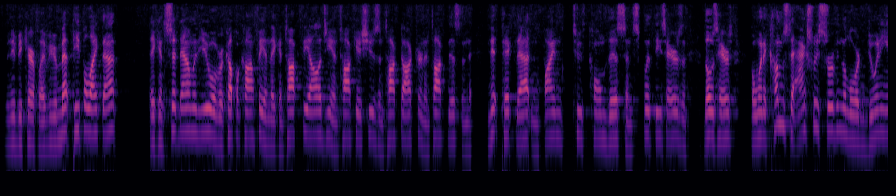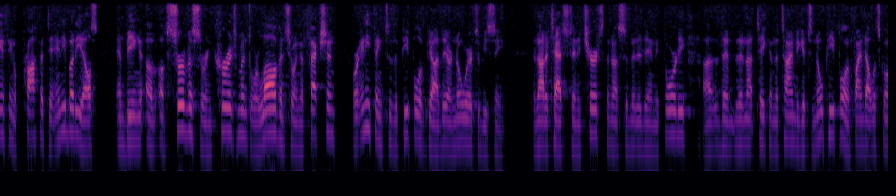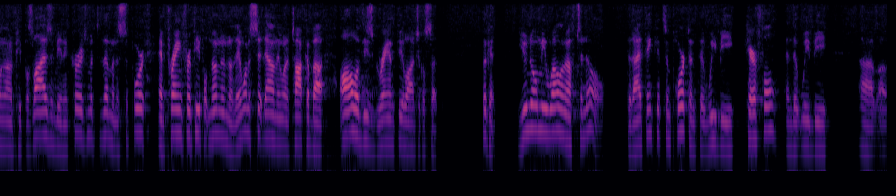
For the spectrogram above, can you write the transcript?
We need to be careful. Have you met people like that? They can sit down with you over a cup of coffee and they can talk theology and talk issues and talk doctrine and talk this and nitpick that and fine tooth comb this and split these hairs and those hairs. But when it comes to actually serving the Lord and doing anything of profit to anybody else and being of, of service or encouragement or love and showing affection or anything to the people of God, they are nowhere to be seen. They're not attached to any church. They're not submitted to any authority. Uh, they're, they're, not taking the time to get to know people and find out what's going on in people's lives and be an encouragement to them and a support and praying for people. No, no, no. They want to sit down. They want to talk about all of these grand theological subjects. Look at, you know me well enough to know that I think it's important that we be careful and that we be, uh, uh,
